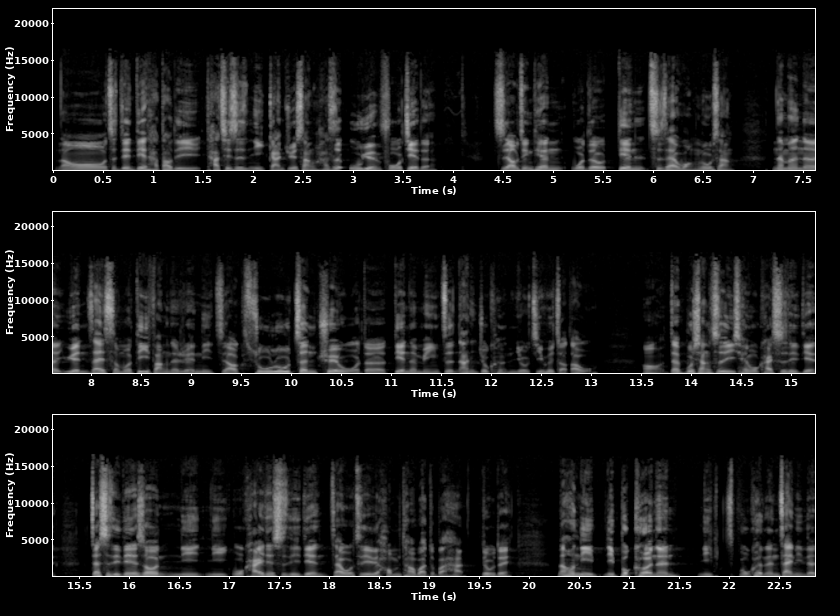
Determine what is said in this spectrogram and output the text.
然后这间店它到底它其实你感觉上还是无远佛界的，只要今天我的店是在网络上，那么呢远在什么地方的人，你只要输入正确我的店的名字，那你就可能有机会找到我哦，但不像是以前我开实体店。在实体店的时候，你你我开一间实体店，在我自己的 hometown 吧，对吧？对不对？然后你你不可能，你不可能在你的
